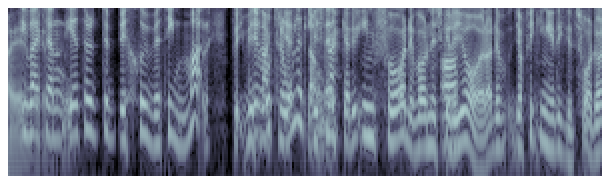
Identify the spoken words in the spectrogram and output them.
är i det? verkligen, jag tror typ i sju timmar. Vi, det vi, var snackade, otroligt vi långt. snackade ju inför det, vad ni skulle Ja. göra. Det, jag fick inget riktigt svar. Du,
